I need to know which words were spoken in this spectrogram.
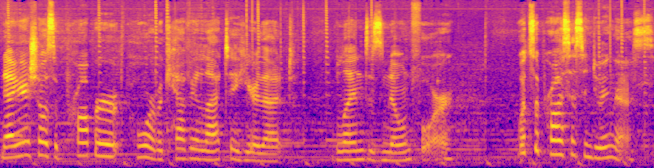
Now you're going to show us a proper pour of a cafe latte here that Blenz is known for. What's the process in doing this?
